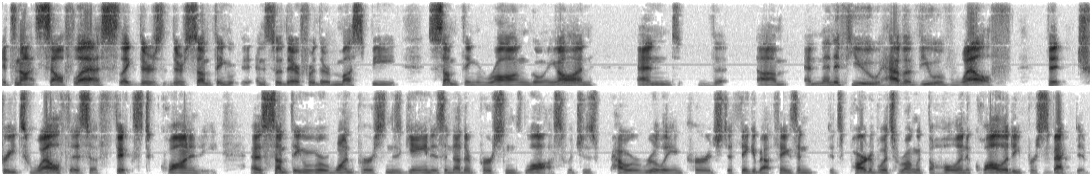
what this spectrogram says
it's not selfless. Like there's there's something and so therefore there must be something wrong going on. And the um, and then if you have a view of wealth that treats wealth as a fixed quantity as something where one person's gain is another person's loss which is how we're really encouraged to think about things. And it's part of what's wrong with the whole inequality perspective.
